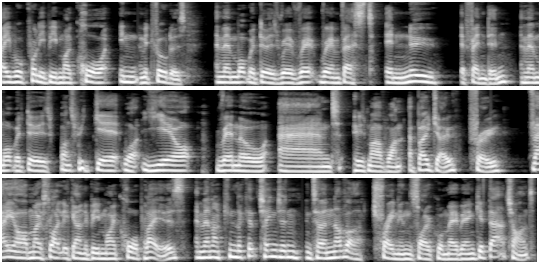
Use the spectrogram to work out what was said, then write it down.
They will probably be my core in midfielders. And then what we'll do is we'll re- reinvest in new defending. And then what we'll do is once we get what Yeop, Rimmel, and who's my other one, Abojo through, they are most likely going to be my core players. And then I can look at changing into another training cycle maybe and give that a chance.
